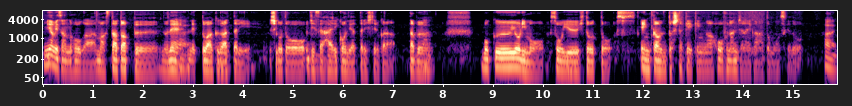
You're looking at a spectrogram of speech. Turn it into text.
宮部さんの方が、まあ、スタートアップのね、はいネットワークがあったり、仕事を実際入り込んでやったりしてるから、多分、はい僕よりもそういう人とエンカウントした経験が豊富なんじゃないかなと思うんですけど、はい。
